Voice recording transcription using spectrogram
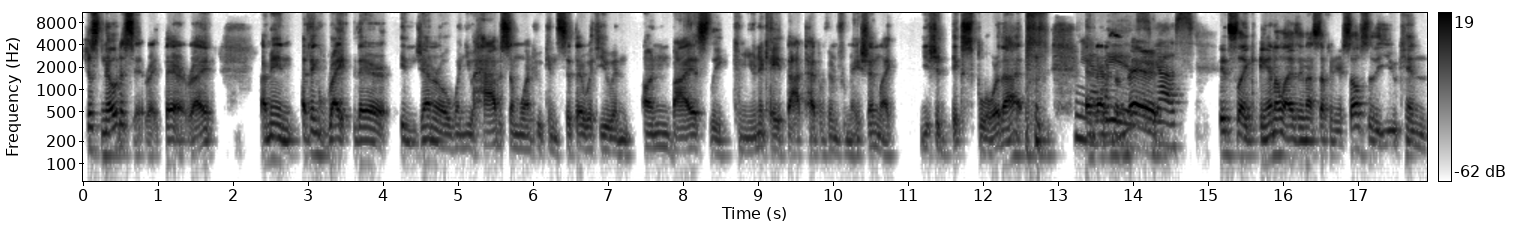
just notice it right there right i mean i think right there in general when you have someone who can sit there with you and unbiasedly communicate that type of information like you should explore that yeah, and then from there yes it's like analyzing that stuff in yourself so that you can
